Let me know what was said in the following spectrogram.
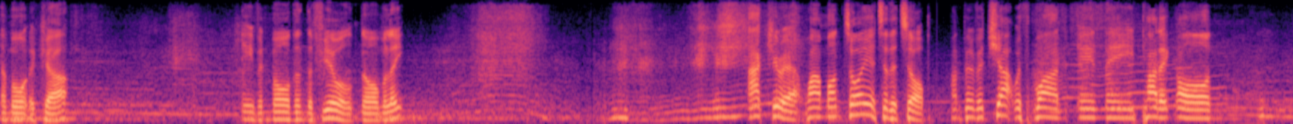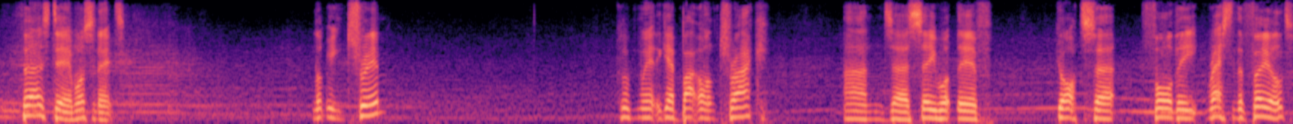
a motor car, even more than the fuel normally. Acura, Juan Montoya to the top. Had a bit of a chat with Juan in the paddock on Thursday, wasn't it? Looking trim. Couldn't wait to get back on track and uh, see what they've got uh, for the rest of the field.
